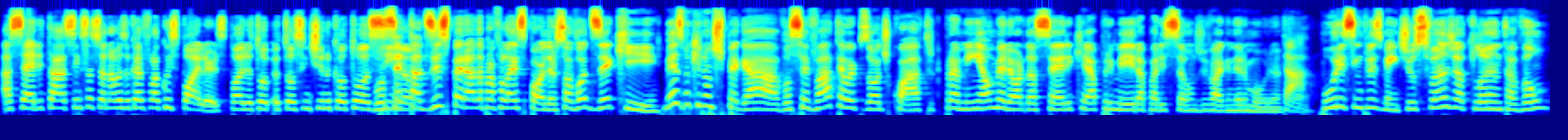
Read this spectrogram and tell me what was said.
A série tá sensacional, mas eu quero falar com spoilers. Pode? Eu tô, eu tô sentindo que eu tô assim. Você ó... tá desesperada para falar spoiler. Só vou dizer que, mesmo que não te pegar, você vá até o episódio 4, que para mim é o melhor da série, que é a primeira aparição de Wagner Moura. Tá. Pura e simplesmente. E os fãs de Atlanta vão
